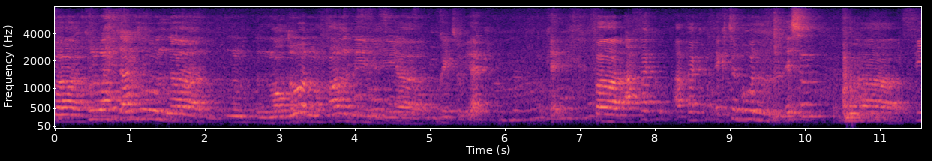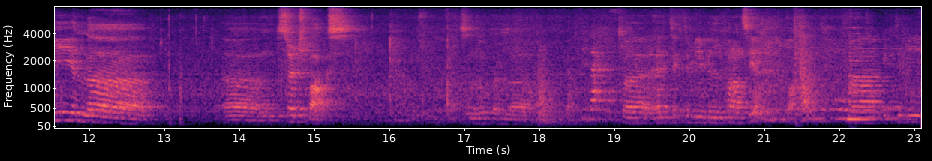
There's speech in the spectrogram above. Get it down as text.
فكل واحد عنده ال- الموضوع المقال اللي بغيته ياك okay. فعفاك عفاك اكتبوا الاسم آه، في ال search box صندوق ال- البحث. فهل تكتبي بالفرنسية؟ واخا فاكتبي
